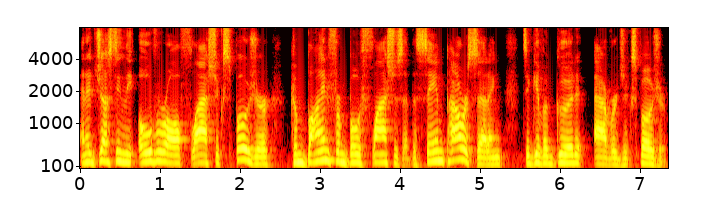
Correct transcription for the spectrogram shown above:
and adjusting the overall flash exposure combined from both flashes at the same power setting to give a good average exposure.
